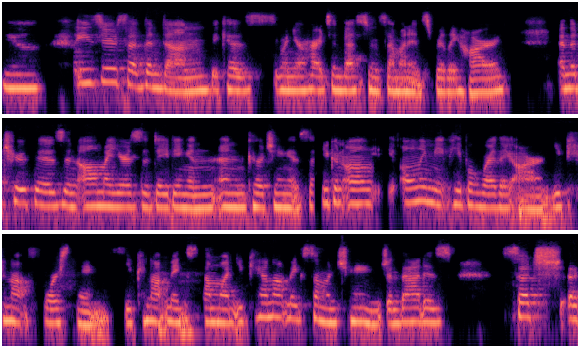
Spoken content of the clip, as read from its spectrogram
Yeah. Easier said than done because when your heart's invested in someone, it's really hard. And the truth is, in all my years of dating and, and coaching, is that you can only, only meet people where they are. You cannot force things. You cannot make mm-hmm. someone, you cannot make someone change. And that is such a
